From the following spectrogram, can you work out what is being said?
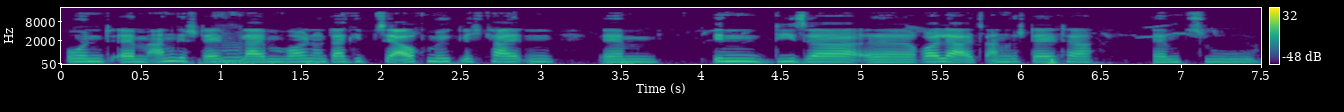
und ähm, angestellt mhm. bleiben wollen. Und da gibt es ja auch Möglichkeiten, ähm, in dieser äh, Rolle als Angestellter ähm, zu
